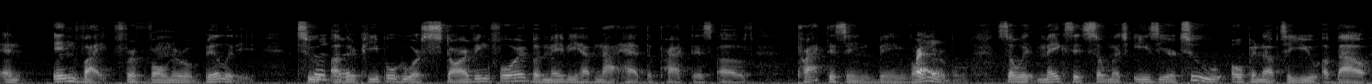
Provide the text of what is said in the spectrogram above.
an invite for vulnerability to Mm-hmm. other people who are starving for it, but maybe have not had the practice of practicing being Right. vulnerable. So it makes it so much easier to open up to you about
